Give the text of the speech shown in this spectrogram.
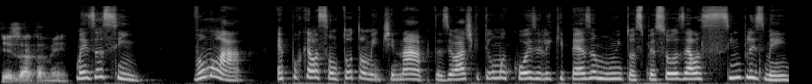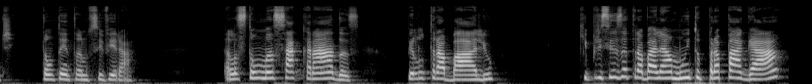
Exatamente. Mas assim, vamos lá. É porque elas são totalmente inaptas? Eu acho que tem uma coisa ali que pesa muito. As pessoas, elas simplesmente estão tentando se virar. Elas estão massacradas pelo trabalho, que precisa trabalhar muito para pagar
